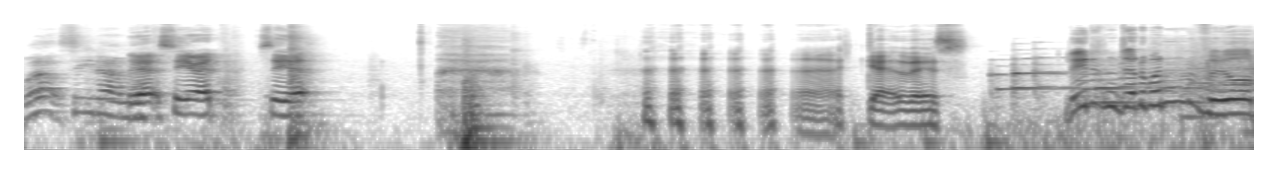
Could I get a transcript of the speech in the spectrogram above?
Well, see you down there. Yeah, see you, Ed. See ya. Get this. Ladies and gentlemen, for your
